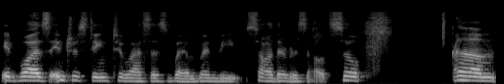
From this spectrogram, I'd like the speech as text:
it was interesting to us as well when we saw the results. So um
